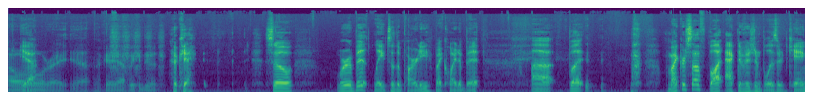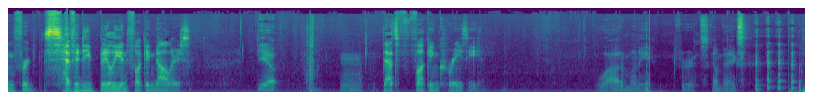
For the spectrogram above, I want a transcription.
Oh, Yeah. right. Yeah. Okay. Yeah, we can do it. Okay. So we're a bit late to the party by quite a bit, uh, but Microsoft bought Activision Blizzard King for seventy billion fucking dollars. Yep. Mm, That's fucking crazy. a lot of money for scumbags.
